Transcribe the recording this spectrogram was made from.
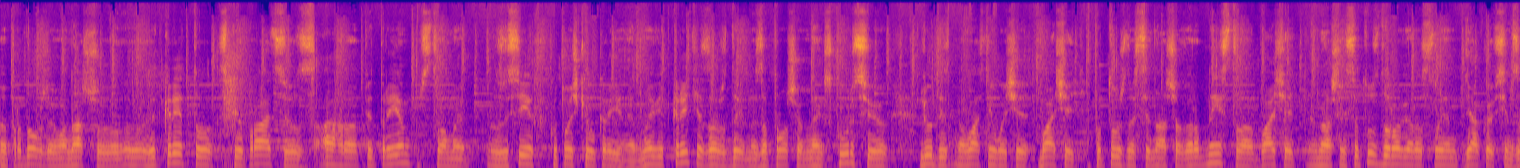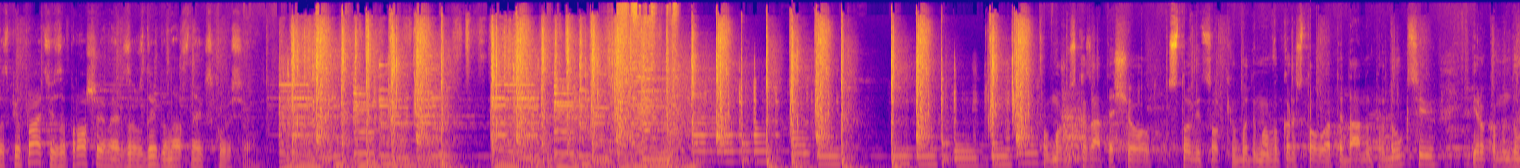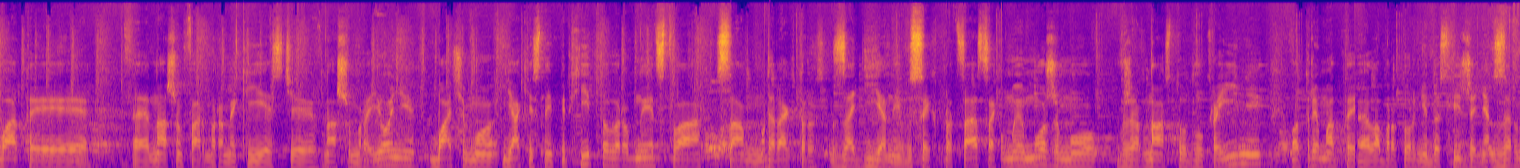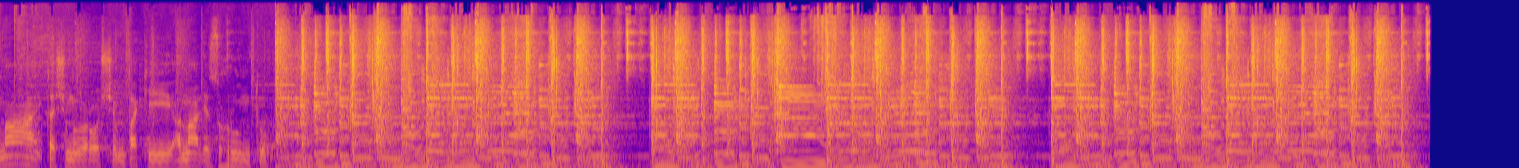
Ми продовжуємо нашу відкриту співпрацю з агропідприємствами з усіх куточків України. Ми відкриті завжди. Ми запрошуємо на екскурсію. Люди на власні очі бачать потужності нашого виробництва, бачать наш інститут здоров'я рослин. Дякую всім за співпрацю запрошуємо, як завжди, до нас на екскурсію. Можу сказати, що 100% будемо використовувати дану продукцію і рекомендувати е, нашим фермерам, які є в нашому районі. Бачимо якісний підхід до виробництва. Сам директор задіяний в усіх процесах. Ми можемо вже в нас тут в Україні отримати е, лабораторні дослідження зерна, те, що ми вирощуємо, так і аналіз ґрунту.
